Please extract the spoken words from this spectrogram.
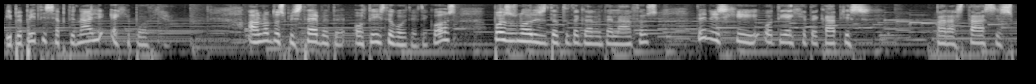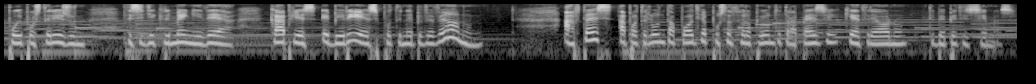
Η πεποίθηση, απ' την άλλη, έχει πόδια. Αν όντως πιστεύετε ότι είστε εγωιτευτικός, πώς γνωρίζετε ότι δεν κάνετε λάθος, δεν ισχύει ότι έχετε κάποιες παραστάσεις που υποστηρίζουν τη συγκεκριμένη ιδέα, κάποιες εμπειρίες που την επιβεβαιώνουν; Αυτές αποτελούν τα πόδια που σταθεροποιούν το τραπέζι και εδραιώνουν την πεποίθησή μας.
